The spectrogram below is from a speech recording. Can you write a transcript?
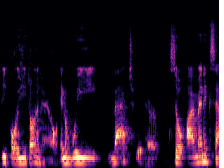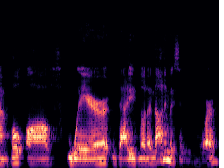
people you don't know. And we match with her. So I'm an example of where that is not anonymous anymore.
